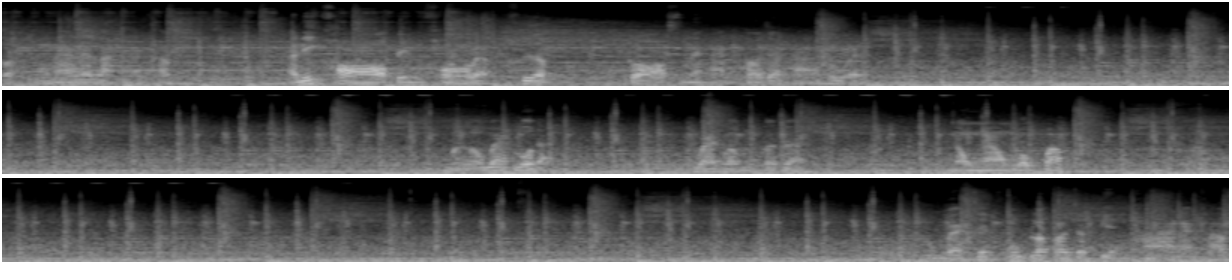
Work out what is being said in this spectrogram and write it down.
ก่อนข้งหน้าและหลังนะครับ อันนี้คอเป็นคอแบบเคลือบกลอสนะฮะก็จะหาด้วยเหมือนเราแว็กรถอะแว็กแล้วมันก็จะเงาเงาวับวับแว็กเสร็จปุ๊บเราก็จะเปลี่ยนผ้านะครับ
